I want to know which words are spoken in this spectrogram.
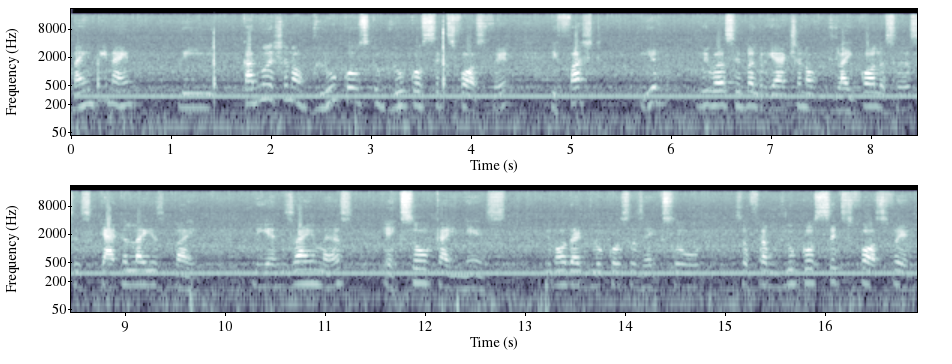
99 the conversion of glucose to glucose 6 phosphate the first irreversible reaction of glycolysis is catalyzed by the enzyme as hexokinase you know that glucose is exo so from glucose 6 phosphate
